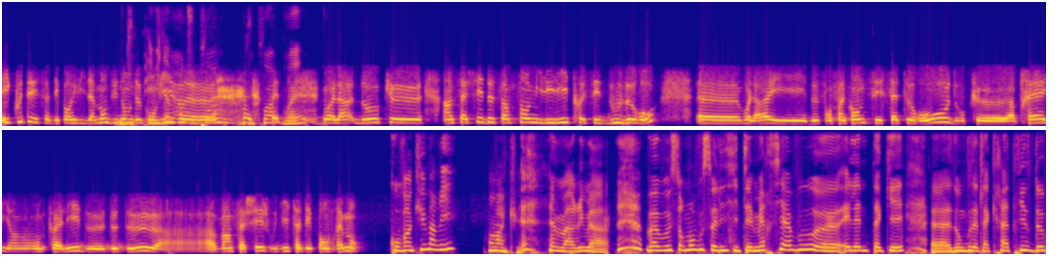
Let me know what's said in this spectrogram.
Écoutez, ça dépend évidemment du nombre de convives. Évidemment, du poids. Du poids, ouais. Voilà, donc un sachet de 500 millilitres, c'est 12 euros. Euh, voilà, et 250, c'est 7 euros. Donc euh, après, il y a- on peut aller de, de 2 à, à 20 sachets. Je vous dis, ça dépend vraiment. Convaincu, Marie? Convaincu. Marie va, va vous, sûrement vous solliciter. Merci à vous, euh, Hélène Taquet. Euh, donc, vous êtes la créatrice de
